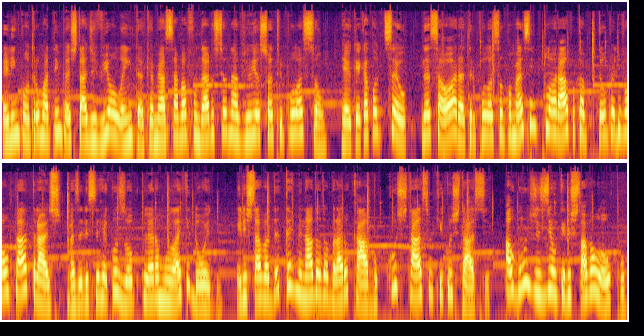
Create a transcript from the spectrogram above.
ele encontrou uma tempestade violenta que ameaçava afundar o seu navio e a sua tripulação. E aí o que, que aconteceu? Nessa hora, a tripulação começa a implorar pro capitão para ele voltar atrás, mas ele se recusou porque ele era moleque doido. Ele estava determinado a dobrar o cabo, custasse o que custasse. Alguns diziam que ele estava louco,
